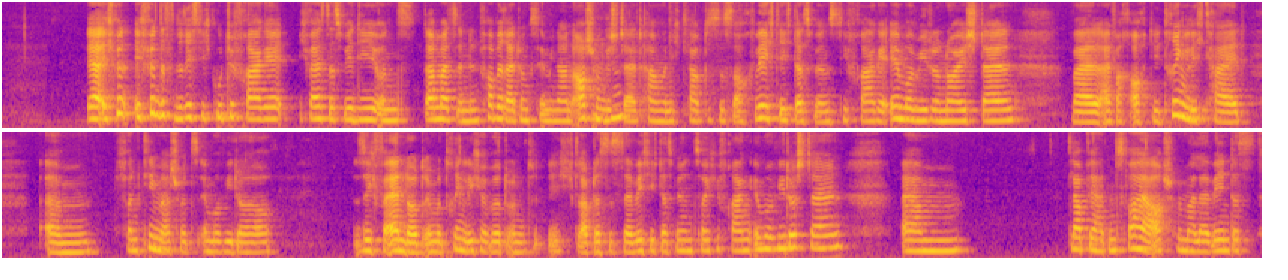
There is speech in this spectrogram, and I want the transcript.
Ja, ich finde ich find das eine richtig gute Frage. Ich weiß, dass wir die uns damals in den Vorbereitungsseminaren auch schon mhm. gestellt haben und ich glaube, das ist auch wichtig, dass wir uns die Frage immer wieder neu stellen, weil einfach auch die Dringlichkeit ähm, von Klimaschutz immer wieder sich verändert, immer dringlicher wird und ich glaube, das ist sehr wichtig, dass wir uns solche Fragen immer wieder stellen. Ähm, ich glaube, wir hatten es vorher auch schon mal erwähnt, dass,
